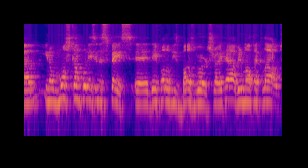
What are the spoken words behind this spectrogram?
Um, you know, most companies in the space uh, they follow these buzzwords, right? Ah, we're multi-cloud,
